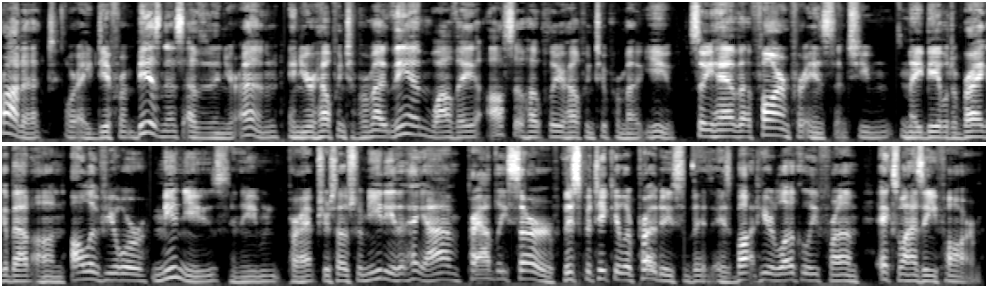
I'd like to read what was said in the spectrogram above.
product or a different business other than your own, and you're helping to promote them while they also hopefully are helping to promote you. So you have a farm, for instance, you may be able to brag about on all of your menus and even perhaps your social media that, hey, I proudly serve this particular produce that is bought here locally from XYZ farm.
